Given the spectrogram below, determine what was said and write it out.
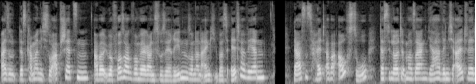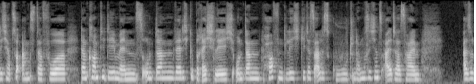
Also das kann man nicht so abschätzen, aber über Vorsorge wollen wir ja gar nicht so sehr reden, sondern eigentlich übers Älterwerden. Da ist es halt aber auch so, dass die Leute immer sagen, ja, wenn ich alt werde, ich habe so Angst davor, dann kommt die Demenz und dann werde ich gebrechlich und dann hoffentlich geht das alles gut und dann muss ich ins Altersheim. Also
